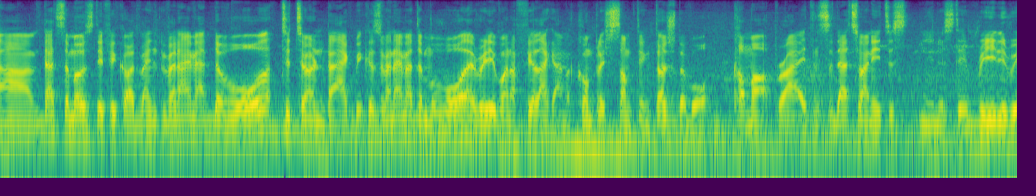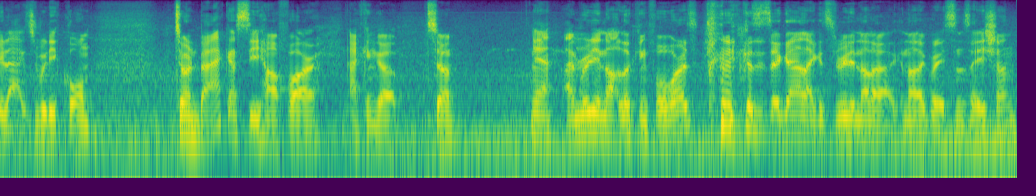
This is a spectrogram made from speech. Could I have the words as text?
um, that's the most difficult. When, when I'm at the wall to turn back because when I'm at the wall I really want to feel like I'm accomplished something touch the wall come up right? And so that's why I need to you know stay really relaxed really calm turn back and see how far I can go. So yeah I'm really not looking forward because it's again like it's really not a not a great sensation.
